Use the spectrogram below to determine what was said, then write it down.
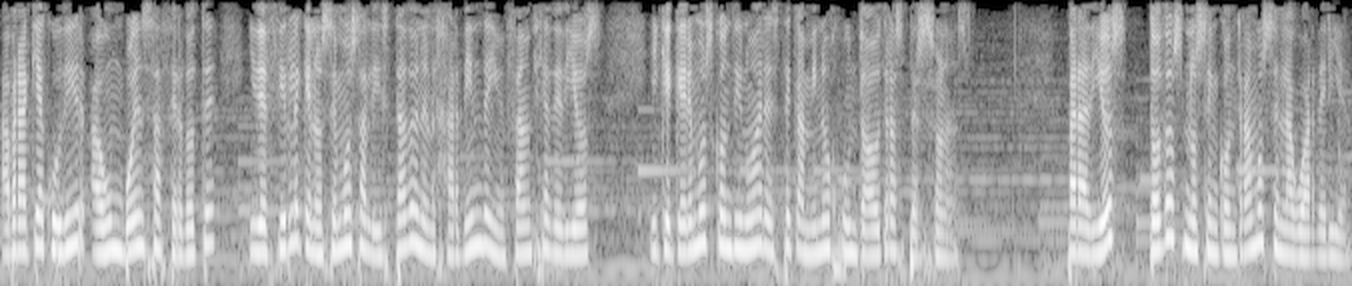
habrá que acudir a un buen sacerdote y decirle que nos hemos alistado en el jardín de infancia de Dios y que queremos continuar este camino junto a otras personas. Para Dios, todos nos encontramos en la guardería.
